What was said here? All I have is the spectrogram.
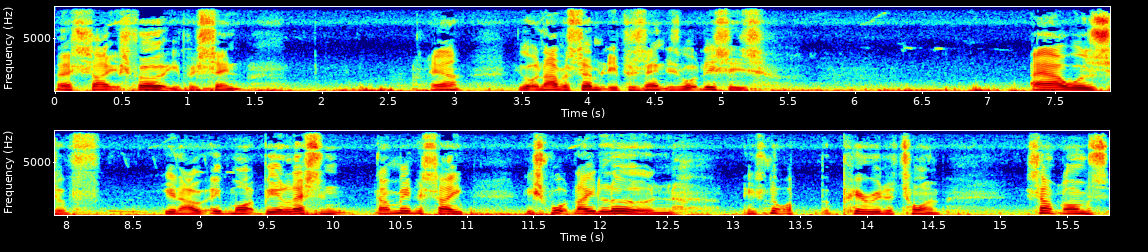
Let's say it's thirty percent. Yeah, you've got another seventy percent is what this is. Hours of, you know, it might be a lesson. Don't mean to say it's what they learn. It's not a, a period of time. Sometimes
